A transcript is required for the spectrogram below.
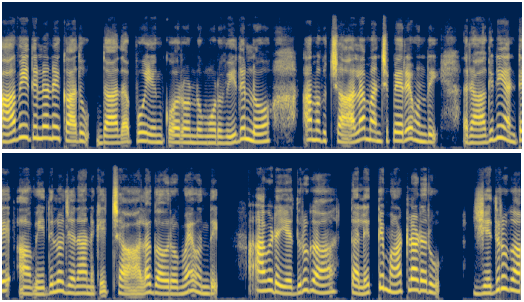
ఆ వీధిలోనే కాదు దాదాపు ఇంకో రెండు మూడు వీధుల్లో ఆమెకు చాలా మంచి పేరే ఉంది. రాగిని అంటే ఆ వీధిలో జనానికి చాలా గౌరవమే ఉంది. ఆవిడ ఎదురుగా తలెత్తి మాట్లాడరు. ఎదురుగా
